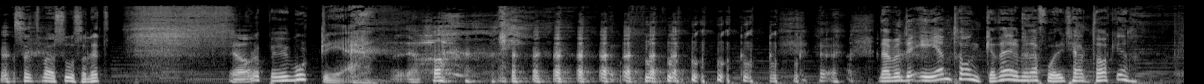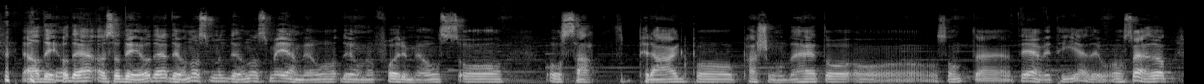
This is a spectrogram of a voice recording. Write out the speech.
jeg sitter bare og soser litt. Ja. løper vi borti. ja. Nei, men det er en tanke der, men jeg får ikke helt tak i den. Ja, det er jo det. Altså, det, er jo det. Det, er jo noe som, det er jo noe som er med å, med å forme oss og, og sette preg på personlighet og, og, sånt til, evig tid. Er det jo. Og så er det jo at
